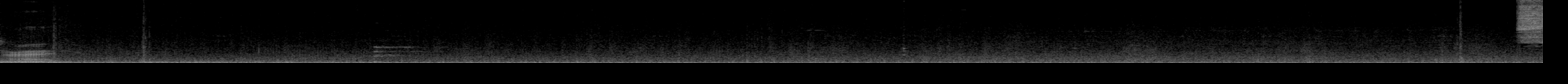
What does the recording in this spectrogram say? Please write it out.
All right. Let's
